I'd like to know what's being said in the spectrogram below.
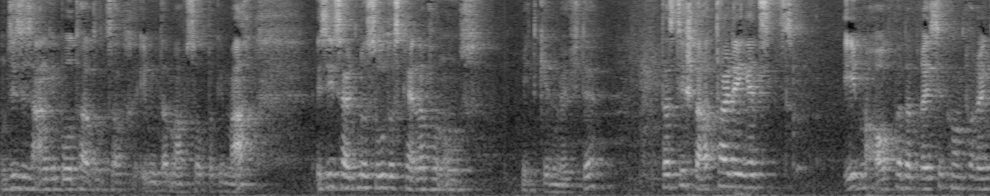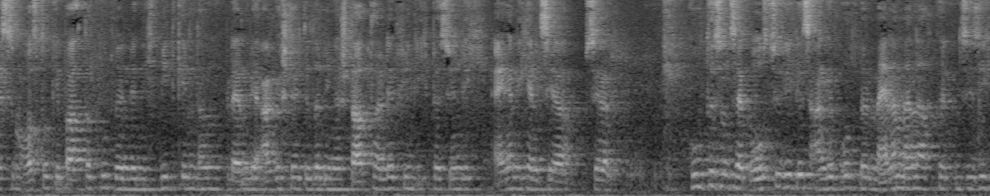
Und dieses Angebot hat uns auch eben der Mafsopper gemacht. Es ist halt nur so, dass keiner von uns mitgehen möchte. Dass die Stadthalle jetzt eben auch bei der Pressekonferenz zum Ausdruck gebracht hat, gut, wenn wir nicht mitgehen, dann bleiben wir Angestellte der Wiener Stadthalle, finde ich persönlich eigentlich ein sehr, sehr gutes und sehr großzügiges Angebot, weil meiner Meinung nach könnten sie sich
